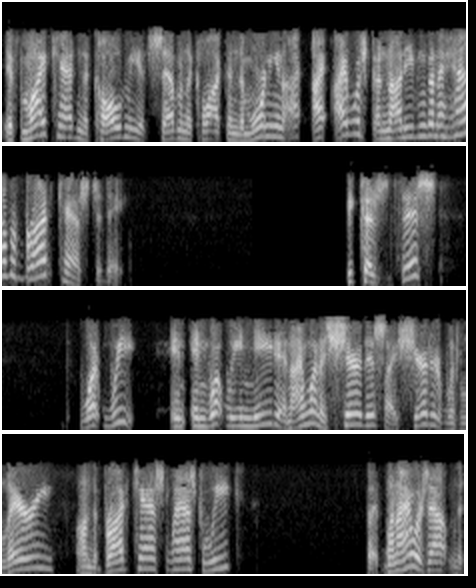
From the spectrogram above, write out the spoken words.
If Mike hadn't called me at seven o'clock in the morning, I I, I was not even going to have a broadcast today. Because this, what we in, what we need, and I want to share this. I shared it with Larry on the broadcast last week. But when I was out in the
